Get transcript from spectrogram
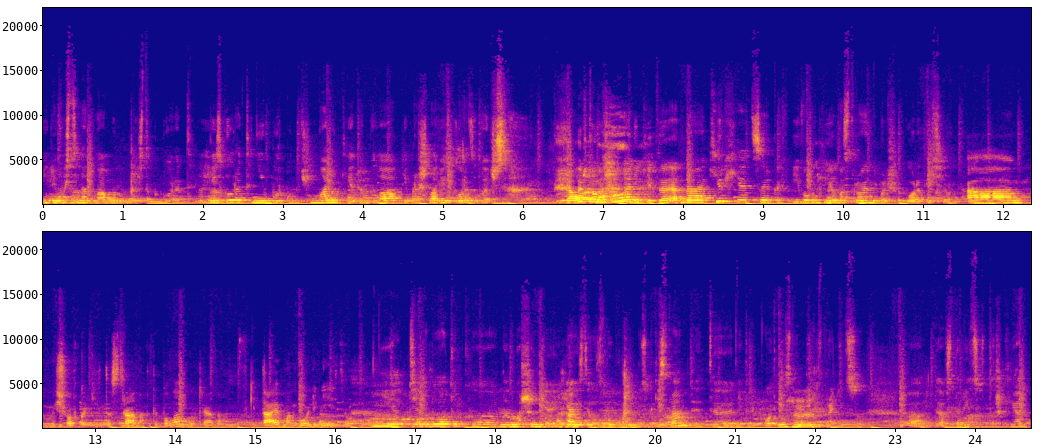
или в устье над Лабом есть такой город. Uh-huh. Есть город Нимбург, он очень маленький, я там была, я прошла весь город за два часа. Да ладно. Что маленький, это одна кирхия, церковь, и вокруг нее построен небольшой город, и все. А еще в каких-то странах ты была, вот рядом, в Китае, в Монголии не ездила? Нет, я была только на машине. Я ездила в Руку, в Узбекистан, это недалеко от границу в столицу, в Ташкент.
